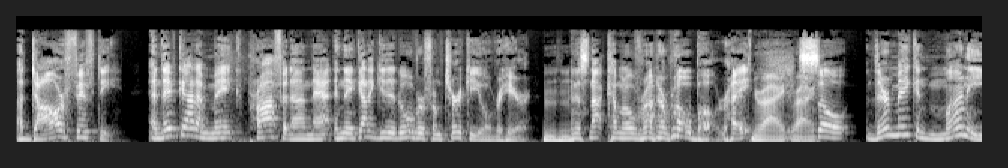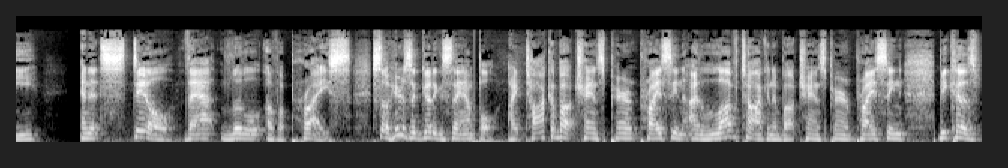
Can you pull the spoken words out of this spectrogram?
a dollar fifty, and they've got to make profit on that, and they've got to get it over from Turkey over here, and it's not coming over on a rowboat, right? Mm-hmm. Right, right. So they're making money and it's still that little of a price. So here's a good example. I talk about transparent pricing. I love talking about transparent pricing because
